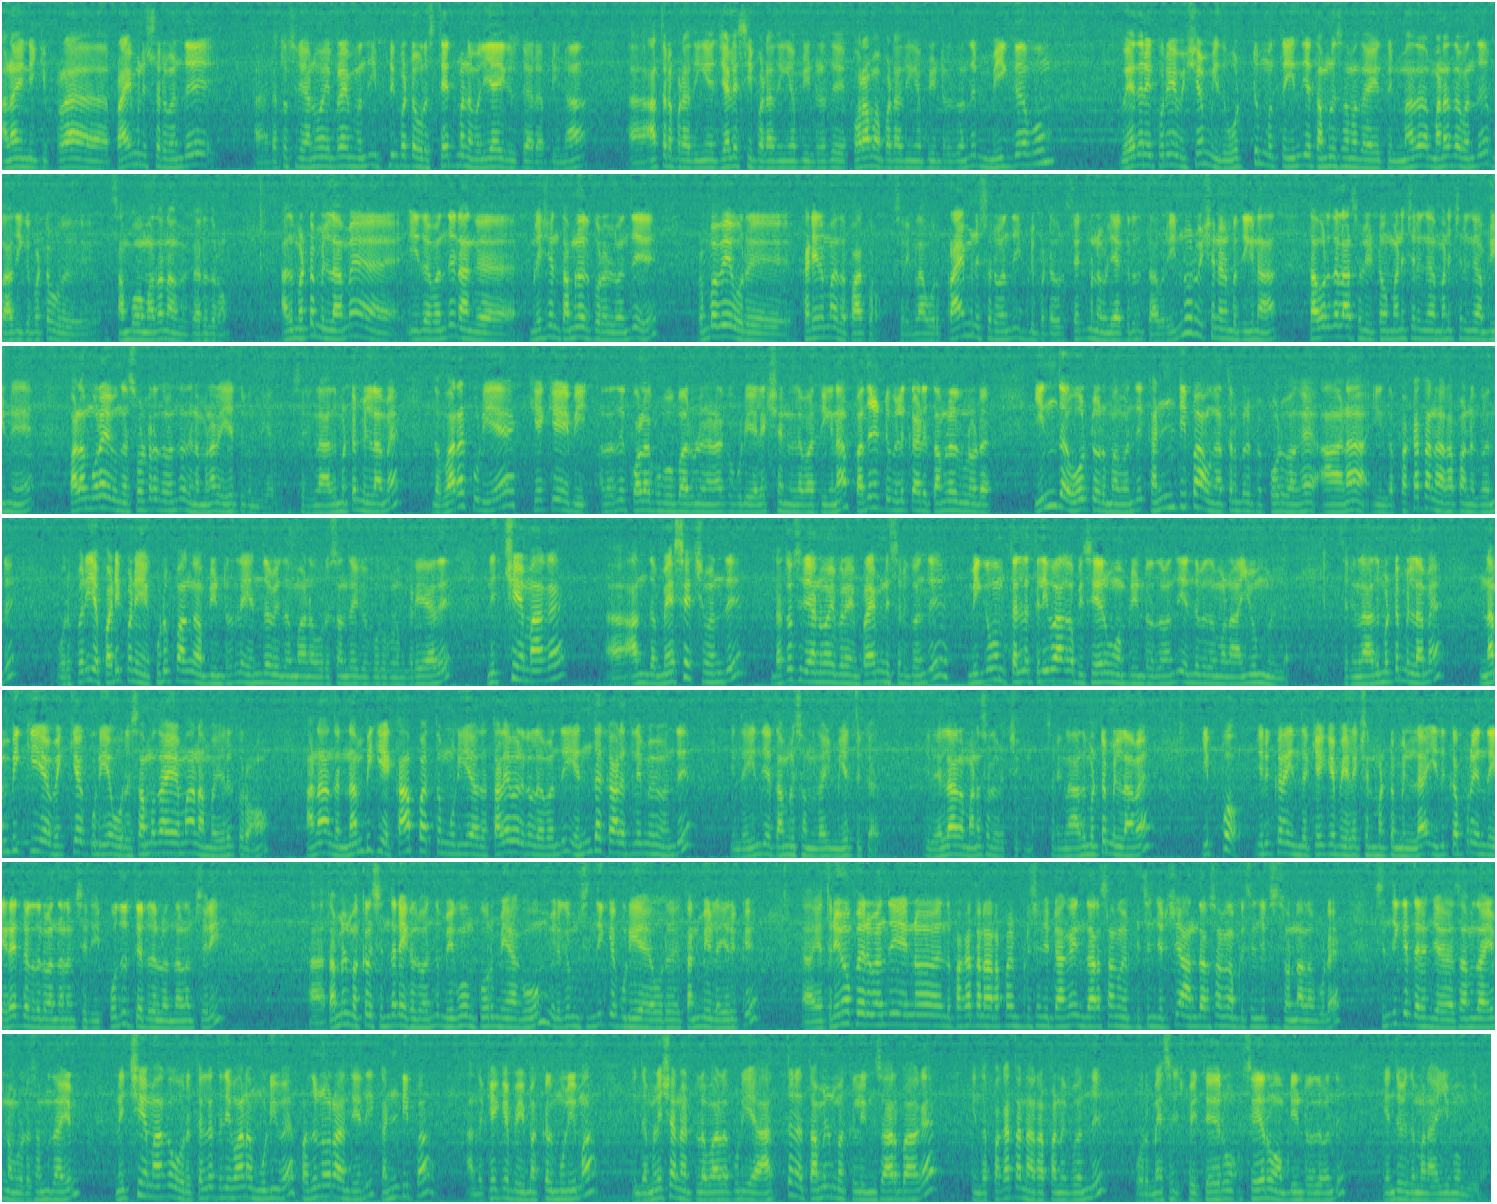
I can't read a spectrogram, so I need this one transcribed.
ஆனால் இன்றைக்கி ப்ரா பிரைம் மினிஸ்டர் வந்து டத்தோஸ்ரீ அனுவா இப்ராஹிம் வந்து இப்படிப்பட்ட ஒரு ஸ்டேட்மெண்ட் வெளியாகிருக்கார் அப்படின்னா ஆத்திரப்படாதீங்க ஜெலசி படாதீங்க அப்படின்றது பொறாமப்படாதீங்க அப்படின்றது வந்து மிகவும் வேதனைக்குரிய விஷயம் இது ஒட்டுமொத்த இந்திய தமிழ் சமுதாயத்தின் மத மனதை வந்து பாதிக்கப்பட்ட ஒரு சம்பவமாக தான் நாங்கள் கருதுகிறோம் அது மட்டும் இல்லாமல் இதை வந்து நாங்கள் மலேசியன் தமிழர் குரல் வந்து ரொம்பவே ஒரு கடினமாக அதை பார்க்குறோம் சரிங்களா? ஒரு பிரைம் மினிஸ்டர் வந்து இப்படிப்பட்ட ஒரு ஸ்டேட்மெண்ட் வெளியாக்குறது தவறு. இன்னொரு விஷயம் என்னென்னு பார்த்தீங்கன்னா தவறுதலாக சொல்லிட்டோம் மன்னிச்சிருங்க மன்னிச்சிருங்க அப்படின்னு பல முறை இவங்க சொல்கிறது வந்து அதை நம்மளால் ஏற்றுக்க முடியாது சரிங்களா? அது மட்டும் இல்லாமல் இந்த வரக்கூடிய கேகேபி அதாவது கோலாகுபாரில் நடக்கக்கூடிய எலெக்ஷனில் பார்த்தீங்கன்னா பதினெட்டு விழுக்காடு தமிழர்களோட இந்த ஓட்டுரிமை வந்து கண்டிப்பாக அவங்க அத்தனை பேர் இப்போ போடுவாங்க. ஆனால் இந்த பக்கத்தான் ஹரப்பானுக்கு வந்து ஒரு பெரிய படிப்பனையை கொடுப்பாங்க அப்படின்றதுல எந்த விதமான ஒரு சந்தேக குறுகளும் கிடையாது. நிச்சயமாக அந்த மெசேஜ் வந்து Datuk Seri Anwar Ibrahim prime மினிஸ்டருக்கு வந்து மிகவும் தெல்ல தெளிவாக போய் சேரும் அப்படின்றது வந்து எந்த விதமான ஐயமும் இல்லை. சரிங்களா? அது மட்டும் இல்லாமல் நம்பிக்கையை வைக்கக்கூடிய ஒரு சமுதாயமாக நம்ம இருக்கிறோம். ஆனால் அந்த நம்பிக்கையை காப்பாற்ற முடியாத தலைவர்களை வந்து எந்த காலத்துலேயுமே வந்து இந்த இந்திய தமிழ் சமுதாயம் ஏற்றுக்காது இது எல்லாரும் மனசில் வச்சுக்கணும். சரிங்களா? அது மட்டும் இல்லாமல் இப்போது இருக்கிற இந்த கேகேபி எலெக்ஷன் மட்டும் இல்லை இதுக்கப்புறம் இந்த இடைத்தேர்தல் வந்தாலும் சரி பொது தேர்தல் வந்தாலும் சரி தமிழ் மக்கள் சிந்தனைகள் வந்து மிகவும் கூர்மையாகவும் மிகவும் சிந்திக்கக்கூடிய ஒரு தன்மையில் இருக்குது எத்தனையோ பேர் வந்து இன்னும் இந்த பக்கத்தில் அரப்பம் இப்படி செஞ்சுட்டாங்க இந்த அரசாங்கம் இப்படி செஞ்சிருச்சு அந்த அரசாங்கம் அப்படி செஞ்சிருச்சு சொன்னாலும் கூட சிந்திக்க தெரிஞ்ச சமுதாயம் நம்மளோட சமுதாயம் நிச்சயமாக ஒரு தெள்ள தெளிவான முடிவை பதினோராம் தேதி கண்டிப்பாக அந்த கேகேபி மக்கள் மூலிமா இந்த மலேசியா நாட்டில் வாழக்கூடிய அத்தனை தமிழ் மக்களின் சார்பாக இந்த பக்கத்தான் அரப்பனுக்கு வந்து ஒரு மெசேஜ் போய் தேரும் சேரும் அப்படின்றதுல வந்து எந்த விதமான ஐயமும் இல்லை.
